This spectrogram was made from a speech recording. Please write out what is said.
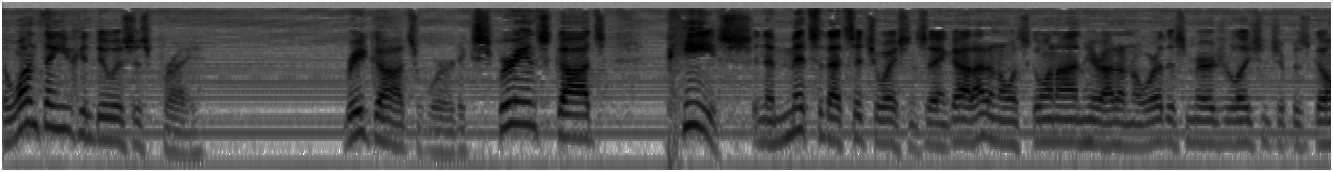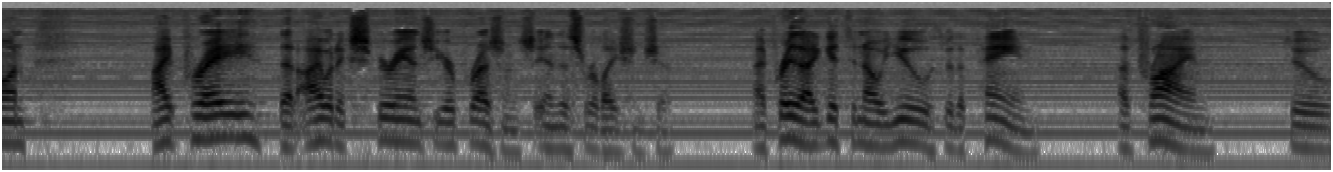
the one thing you can do is just pray. Read God's Word. Experience God's peace in the midst of that situation, saying, God, I don't know what's going on here. I don't know where this marriage relationship is going. I pray that I would experience your presence in this relationship. I pray that I get to know you through the pain of trying to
